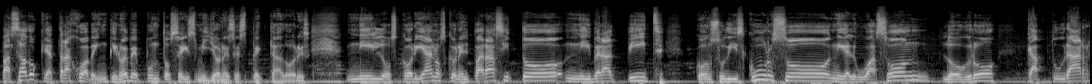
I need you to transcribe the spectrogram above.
pasado que atrajo a 29.6 millones de espectadores. Ni los coreanos con el parásito, ni Brad Pitt con su discurso, ni el guasón logró capturar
